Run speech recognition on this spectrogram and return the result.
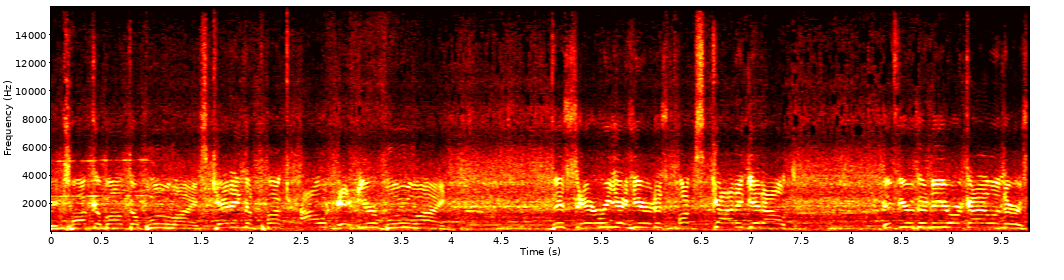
We talk about the blue lines, getting the puck out at your blue line. This area here, this puck's got to get out. If you're the New York Islanders,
